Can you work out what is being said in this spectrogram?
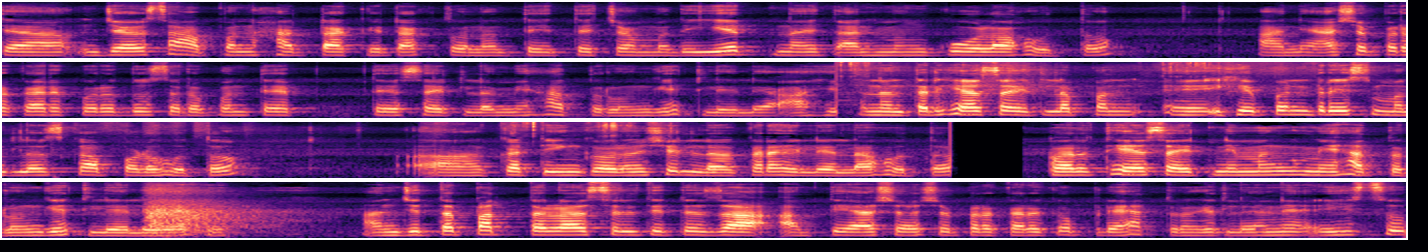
त्या ज्यावेळेस आपण हात टाके टाकतो ना ते त्याच्यामध्ये येत नाहीत आणि मग गोळा होतं. आणि अशा प्रकारे परत दुसरं पण त्या त्या साईडला मी हातरून घेतलेले आहे. नंतर ह्या साईडला पण हे हे पण ड्रेसमधलंच कापड होतं. कटिंग करून शिल्लक राहिलेलं होतं. परत ह्या साईडने मग मी हातरून घेतलेले आहे. आणि जिथं पातळ असेल तिथं जा. ते अशा अशा प्रकारे कपडे हातरून घेतले. आणि ही सु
